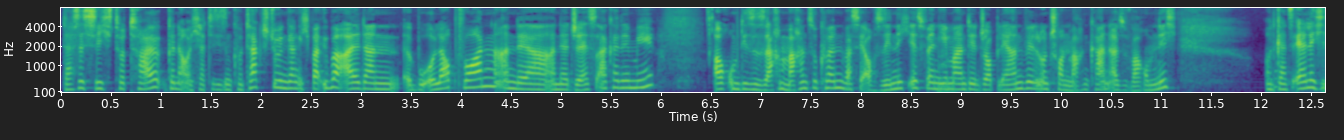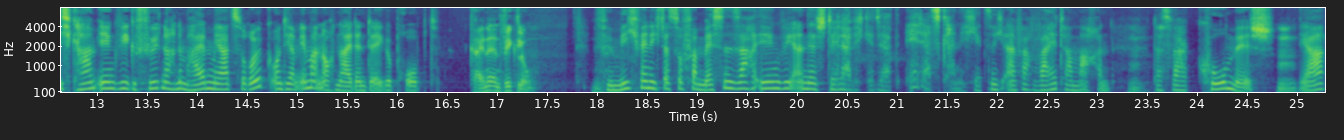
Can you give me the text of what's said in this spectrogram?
dass es sich total, genau, ich hatte diesen Kontaktstudiengang, ich war überall dann äh, beurlaubt worden an der, an der Jazzakademie auch um diese Sachen machen zu können, was ja auch sinnig ist, wenn mhm. jemand den Job lernen will und schon machen kann. Also warum nicht? Und ganz ehrlich, ich kam irgendwie gefühlt nach einem halben Jahr zurück und die haben immer noch Night and Day geprobt. Keine Entwicklung. Für mich, wenn ich das so vermessen sage, irgendwie an der Stelle, habe ich gedacht, ey, das kann ich jetzt nicht einfach weitermachen. Hm. Das war komisch, hm. ja.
